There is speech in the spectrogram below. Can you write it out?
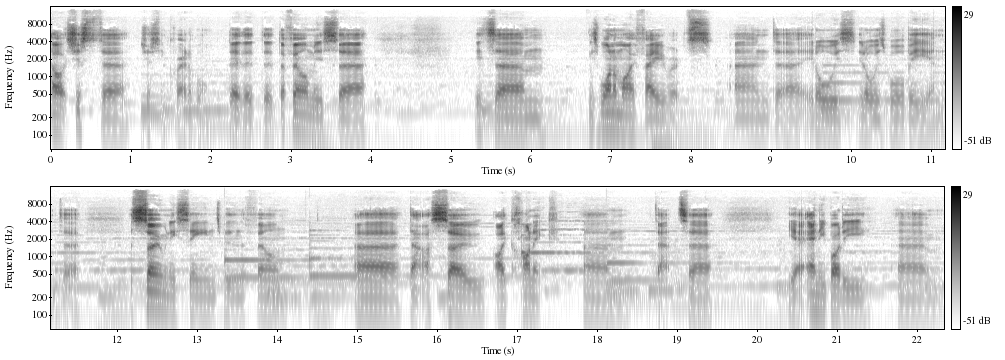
oh, it's just uh, just incredible. The the, the, the film is uh, it's um, it's one of my favourites, and uh, it always it always will be. And uh, there's so many scenes within the film uh, that are so iconic um, that uh, yeah anybody um,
